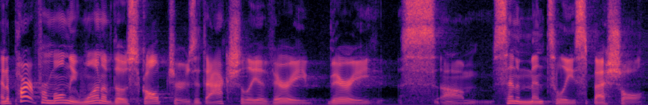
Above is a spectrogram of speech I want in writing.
And apart from only one of those sculptures, it's actually a very, very um, sentimentally special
